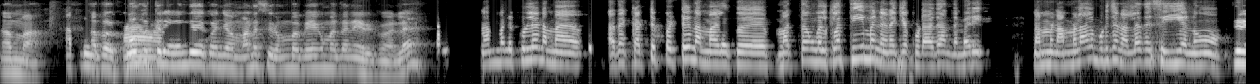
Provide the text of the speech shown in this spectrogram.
ஆமா. அப்ப. கோபத்துல வந்து கொஞ்சம் மனசு ரொம்ப வேகமா தானே இருக்கும்ல? நம்மளுக்குள்ள நம்ம அத கட்டுப்பட்டு நம்மளுக்கு மத்தவங்களுக்கெல்லாம் தீமை நினைக்க கூடாது. அந்த மாரி நம்ம நம்மளால முடிஞ்ச நல்லத செய்யணும். சரி,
